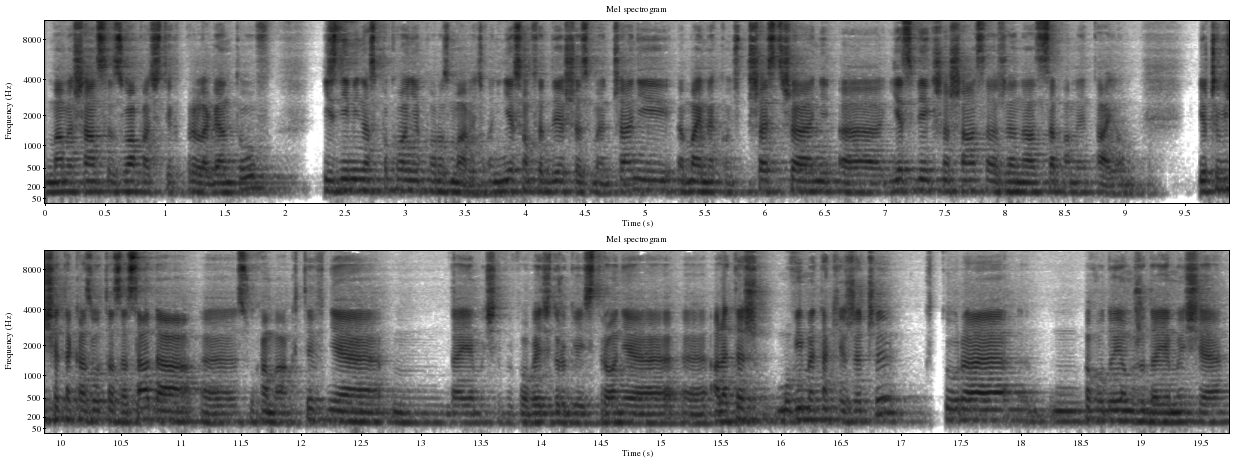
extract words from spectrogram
mamy szansę złapać tych prelegentów i z nimi na spokojnie porozmawiać. Oni nie są wtedy jeszcze zmęczeni, mają jakąś przestrzeń, e, jest większa szansa, że nas zapamiętają. I oczywiście taka złota zasada, e, słuchamy aktywnie, dajemy się wypowiedzieć drugiej stronie, e, ale też mówimy takie rzeczy, które mm, powodują, że dajemy się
